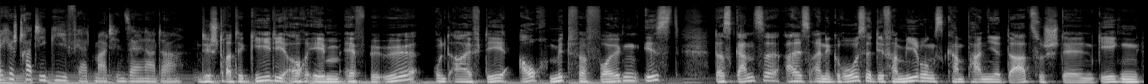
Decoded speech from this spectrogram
Welche Strategie fährt Martin Sellner da? Die Strategie, die auch eben FPÖ und AfD auch mitverfolgen, ist, das Ganze als eine große Diffamierungskampagne darzustellen gegen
